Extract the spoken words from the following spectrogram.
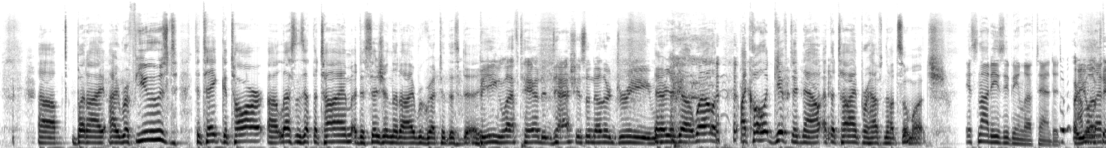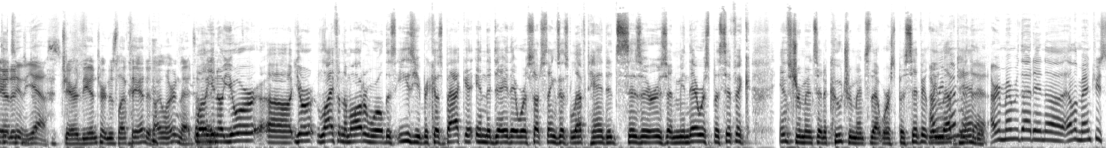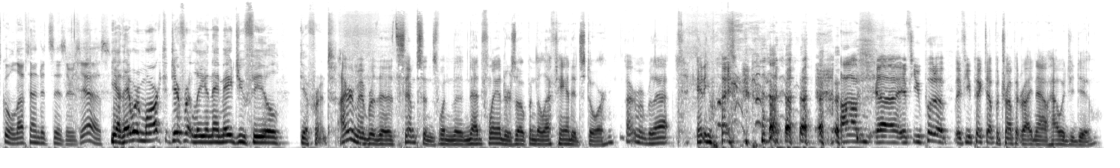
Uh, but I, I, refused to take guitar uh, lessons at the time, a decision that I regret to this day. Being left handed Dash is another dream. There you go. Well, I call it gifted now. At the time, perhaps not so much. It's not easy being left-handed. Are I'm you left-handed? lefty too. Yes. Jared, the intern, is left-handed. I learned that. Today. Well, you know, your uh, your life in the modern world is easier because back in the day there were such things as left-handed scissors. I mean, there were specific instruments and accoutrements that were specifically I remember left-handed. that. I remember that in uh, elementary school, left-handed scissors. Yes. Yeah, they were marked differently, and they made you feel different. I remember the Simpsons when the Ned Flanders opened a left-handed store. I remember that. Anyway, um, uh, if you put a if you picked up a trumpet right now, how would you do?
